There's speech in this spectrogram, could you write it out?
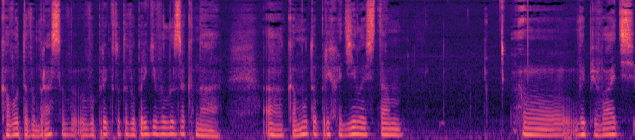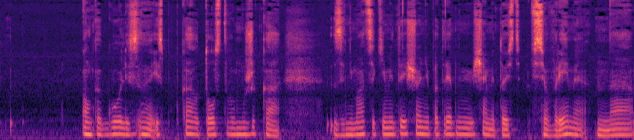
кого-то выбрасывал, выпрыг, кто-то выпрыгивал из окна, а кому-то приходилось там э, выпивать алкоголь из, из пупка толстого мужика заниматься какими-то еще непотребными вещами. То есть все время на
